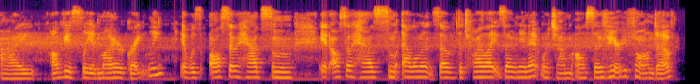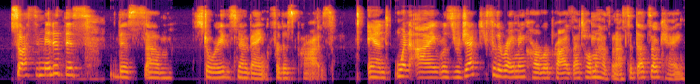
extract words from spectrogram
I obviously admire greatly. It was also had some it also has some elements of the Twilight Zone in it, which I'm also very fond of. So I submitted this this um, story, The Snowbank, for this prize. And when I was rejected for the Raymond Carver Prize, I told my husband, I said, that's okay.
